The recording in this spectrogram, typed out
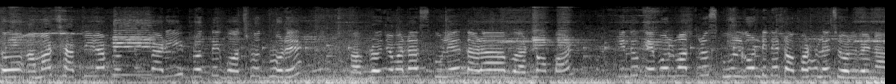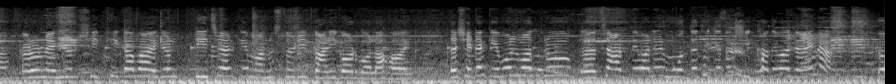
তো আমার ছাত্রীরা প্রত্যেকবারই প্রত্যেক বছর ধরে ব্রজবালা স্কুলে তারা টপার। কেবলমাত্র স্কুল গণ্ডিতে টপার হলে চলবে না। কারণ একজন শিক্ষিকা বা একজন টিচারকে মানুষ তৈরির কারিগর বলা হয়। তা সেটা কেবলমাত্র চার দেওয়ালের মধ্যে থেকে তো শিক্ষা দেওয়া যায় না। তো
